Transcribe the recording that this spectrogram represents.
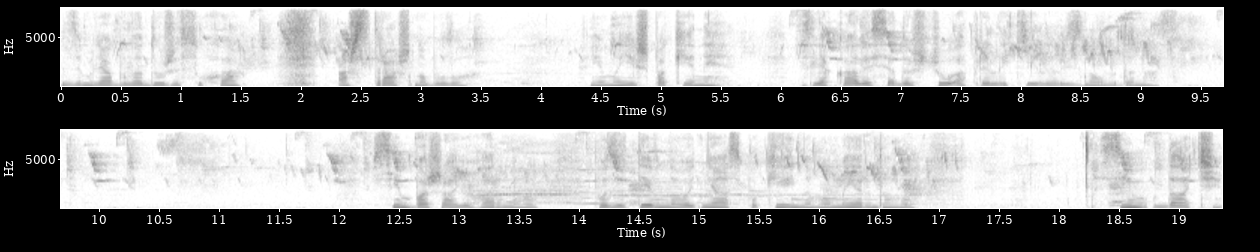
земля була дуже суха, аж страшно було. І мої шпакини злякалися дощу, а прилетіли ось знову до нас. Всім бажаю гарного, позитивного дня, спокійного, мирного. Всім удачі.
